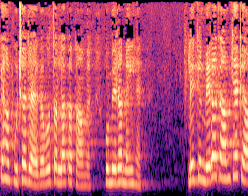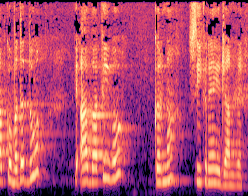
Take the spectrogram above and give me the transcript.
کے ہاں پوچھا جائے گا، وہ تو اللہ کا کام ہے، وہ میرا نہیں ہے۔ لیکن میرا کام کیا کہ آپ کو مدد دوں کہ آپ واقعی وہ کرنا سیکھ رہے ہیں یا جان رہے ہیں۔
